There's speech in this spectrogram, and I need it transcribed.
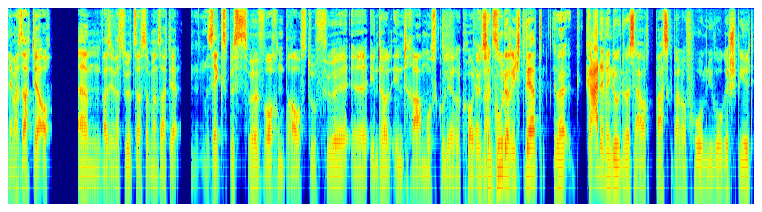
Ja, man sagt ja auch, ähm, weiß nicht, was du jetzt sagst, aber man sagt ja, sechs bis zwölf Wochen brauchst du für äh, inter, intramuskuläre Koordination. Das ist ein guter Richtwert, aber gerade wenn du, du hast ja auch Basketball auf hohem Niveau gespielt,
